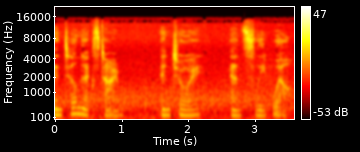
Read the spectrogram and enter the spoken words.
Until next time, enjoy and sleep well.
